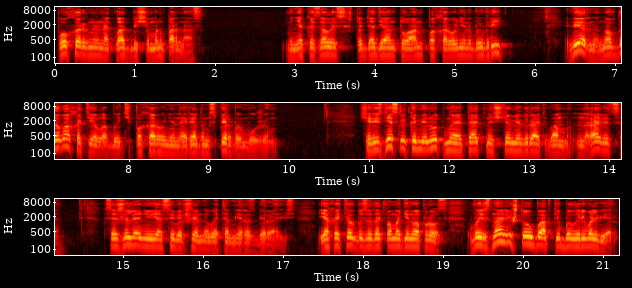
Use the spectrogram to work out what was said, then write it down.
Похороны на кладбище Монпарнас. Мне казалось, что дядя Антуан похоронен в Иври. Верно, но вдова хотела быть похороненной рядом с первым мужем. Через несколько минут мы опять начнем играть. Вам нравится? К сожалению, я совершенно в этом не разбираюсь. Я хотел бы задать вам один вопрос. Вы знали, что у бабки был револьвер?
